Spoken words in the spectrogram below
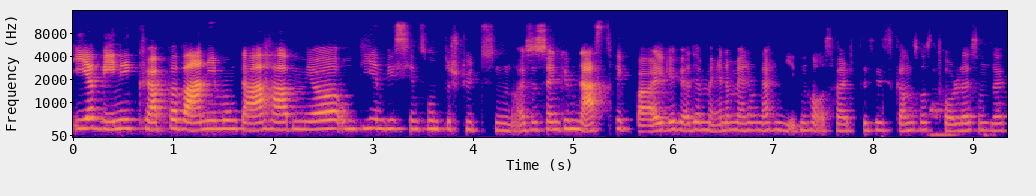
eher wenig Körperwahrnehmung da haben, ja, um die ein bisschen zu unterstützen. Also so ein Gymnastikball gehört ja meiner Meinung nach in jeden Haushalt. Das ist ganz was Tolles und eine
